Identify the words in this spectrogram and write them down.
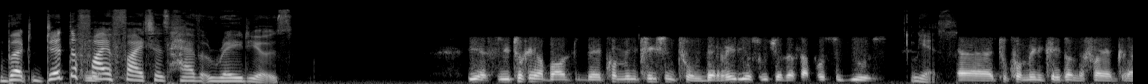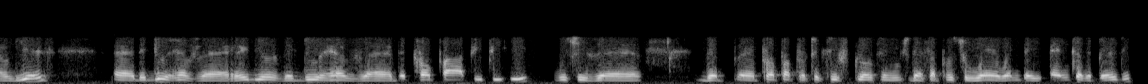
but did the firefighters have radios? Yes, you're talking about the communication tool, the radios which they're supposed to use. Yes. Uh, to communicate on the fire ground. Yes, uh, they do have uh, radios. They do have uh, the proper PPE, which is uh, the uh, proper protective clothing which they're supposed to wear when they enter the building.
